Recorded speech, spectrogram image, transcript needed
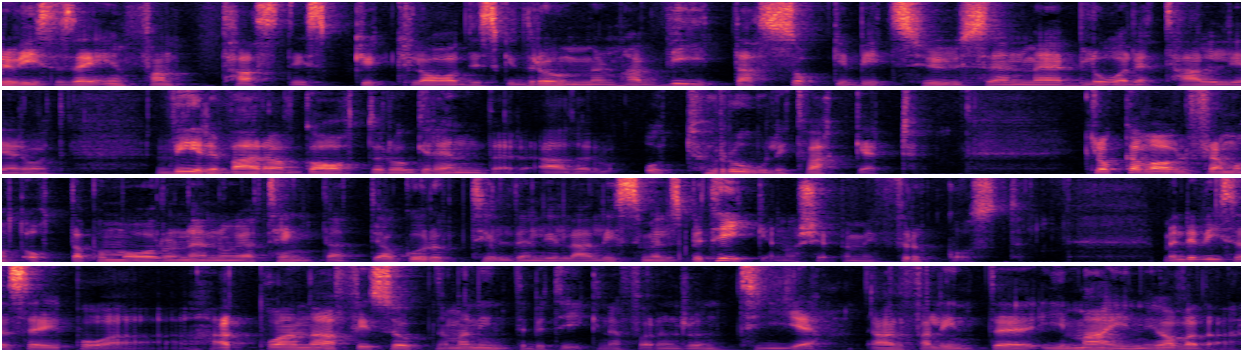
det visa sig, en fantastisk kykladisk dröm med de här vita sockerbitshusen med blå detaljer och ett virvar av gator och gränder. Alltså det var otroligt vackert. Klockan var väl framåt åtta på morgonen och jag tänkte att jag går upp till den lilla livsmedelsbutiken och köper mig frukost. Men det visade sig på att på Anafi så öppnar man inte butikerna förrän runt 10. I alla fall inte i maj när jag var där.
